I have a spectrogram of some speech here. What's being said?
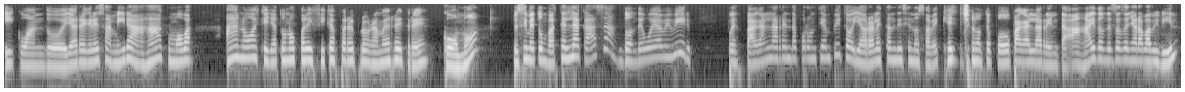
y cuando ella regresa, mira, ajá, ¿cómo va? Ah, no, es que ya tú no cualificas para el programa R3. ¿Cómo? Pues si me tumbaste en la casa, ¿dónde voy a vivir? Pues pagan la renta por un tiempito y ahora le están diciendo, ¿sabes qué? Yo no te puedo pagar la renta. Ajá, ¿y dónde esa señora va a vivir?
